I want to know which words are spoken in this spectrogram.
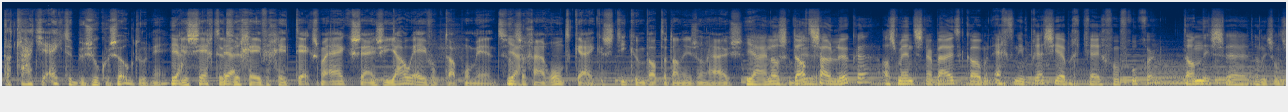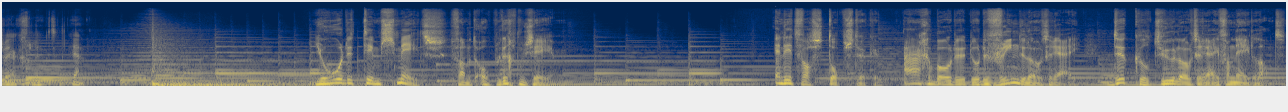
dat laat je echt de bezoekers ook doen. Hè? Je zegt het, we geven geen tekst, maar eigenlijk zijn ze jou even op dat moment. Ze gaan rondkijken, stiekem wat er dan in zo'n huis Ja, en als dat zou lukken, als mensen naar buiten komen en echt een impressie hebben gekregen van vroeger, dan is, uh, dan is ons werk gelukt. Ja. Je hoorde Tim Smeets van het Openluchtmuseum. En dit was Topstukken, aangeboden door de Vriendenloterij, de cultuurloterij van Nederland.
